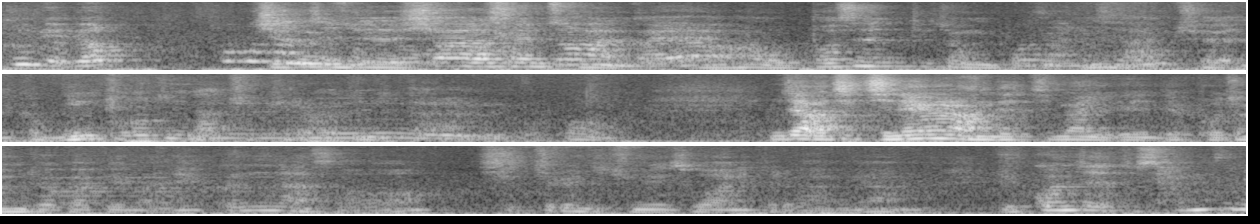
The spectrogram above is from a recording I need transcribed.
그럼 몇 지금 이제 정도가 10%인데 적정할까요? 한5% 정도를 좀 5%? 낮춰야, 그러니까 문턱을 좀 낮출 필요가 좀 음. 있다는 거고. 이제 아직 진행은 안 됐지만 이게 이제 보정조합이 만약에 끝나서 실제로 이제 주민 소환이 들어가면 유권자의 또 3분의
